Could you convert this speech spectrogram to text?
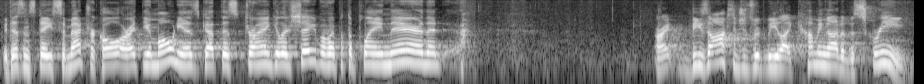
It doesn't stay symmetrical. All right, the ammonia's got this triangular shape. If I put the plane there, then all right, these oxygens would be like coming out of the screen.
